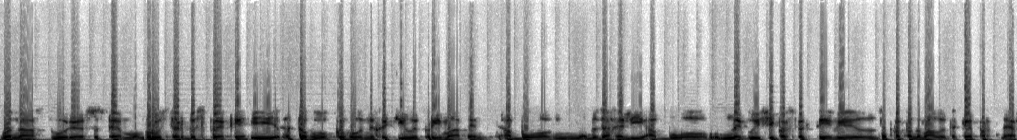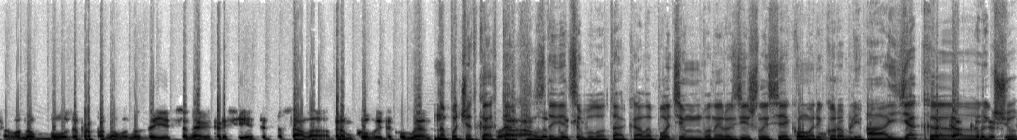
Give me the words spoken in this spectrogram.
вона створює систему простір безпеки, і того, кого не хотіли приймати, або взагалі, або в найближчій перспективі запропонували таке партнерство. Воно було запропоновано. Здається, навіть Росія підписала рамковий документ на початках. Так але здається, потім... було так, але потім вони розійшлися як у морі кораблі. А як так, якщо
